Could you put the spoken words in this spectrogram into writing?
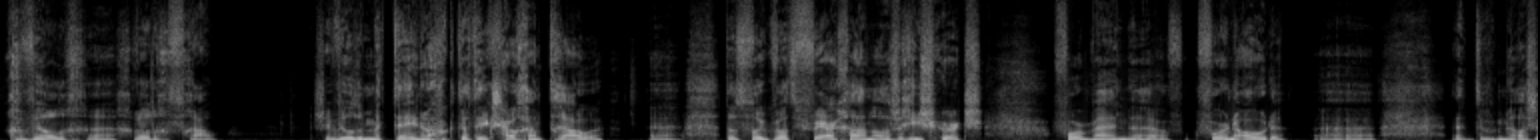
geweldige, geweldige vrouw. Ze wilde meteen ook dat ik zou gaan trouwen. Uh, dat vond ik wat ver gaan als research voor, mijn, uh, voor een ode. Uh, toen, als,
